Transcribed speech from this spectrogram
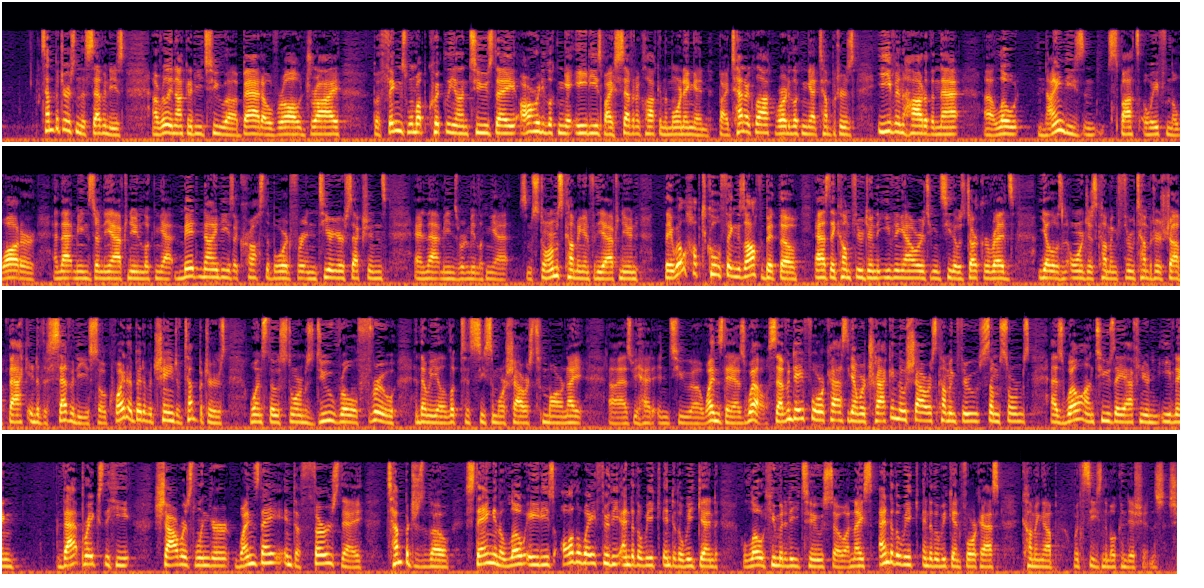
Temperatures in the 70s, uh, really not going to be too uh, bad overall. Dry, but things warm up quickly on Tuesday, already looking at 80s by 7 o'clock in the morning, and by 10 o'clock, we're already looking at temperatures even hotter than that, uh, low 90s in spots away from the water, and that means during the afternoon looking at mid 90s across the board for interior sections, and that means we're going to be looking at some storms coming in for the afternoon. They will help to cool things off a bit though as they come through during the evening hours. You can see those darker reds, yellows, and oranges coming through. Temperatures drop back into the 70s, so quite a bit of a change of temperatures once those storms do roll through, and then we uh, look to see some more showers tomorrow night uh, as we head into uh, Wednesday as well. Seven day forecast. Again, we're tracking those showers coming through, some storms as on Tuesday afternoon and evening. That breaks the heat. Showers linger Wednesday into Thursday. Temperatures, though, staying in the low 80s all the way through the end of the week into the weekend. Low humidity, too. So a nice end of the week into the weekend forecast coming up with seasonable conditions.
